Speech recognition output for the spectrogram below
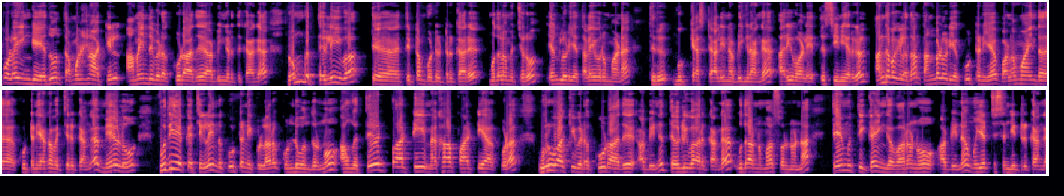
போல இங்கே எதுவும் தமிழ்நாட்டில் அமைந்து விடக்கூடாது அப்படிங்கிறதுக்காக ரொம்ப தெளிவாக திட்டம் போட்டுட்டு இருக்காரு முதலமைச்சரும் எங்களுடைய தலைவருமான திரு மு க ஸ்டாலின் அப்படிங்கிறாங்க. அறிவாலயத்து சீனியர்கள். அந்த வகையில தான் தங்களுடைய கூட்டணியை பலம் வாய்ந்த கூட்டணியாக வச்சிருக்காங்க. மேலும் புதிய கட்சிகளை இந்த கூட்டணிக்குள்ளார கொண்டு வந்துடணும். அவங்க தேர்ட் பார்ட்டி மெகா பார்ட்டி பார்ட்டியா கூட உருவாக்கி விடக்கூடாது அப்படின்னு தெளிவா இருக்காங்க. உதாரணமா சொல்லணும்னா தேமுதிக இங்க வரணும் அப்படின்னு முயற்சி செஞ்சிட்டு இருக்காங்க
